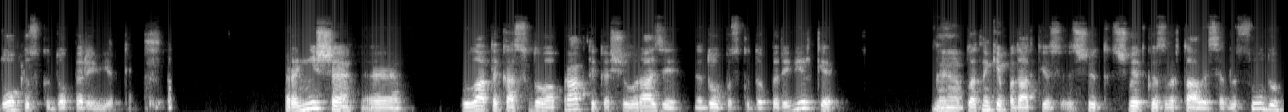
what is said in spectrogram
допуску до перевірки. Раніше е, була така судова практика, що у разі недопуску до перевірки е, платники податків швид- швидко зверталися до суду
